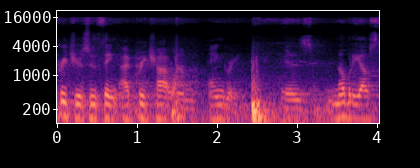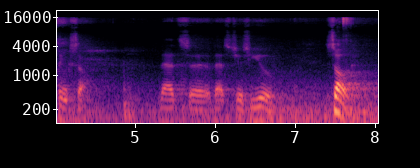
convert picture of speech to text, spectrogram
preachers who think I preach hot when I'm angry. Is nobody else thinks so. That's uh, that's just you. So,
